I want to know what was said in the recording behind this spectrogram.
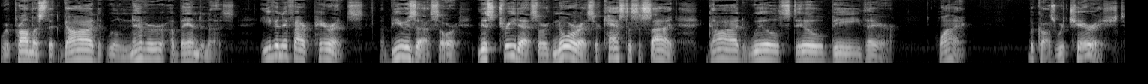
we're promised that God will never abandon us, even if our parents abuse us or mistreat us or ignore us or cast us aside. God will still be there. Why? Because we're cherished,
